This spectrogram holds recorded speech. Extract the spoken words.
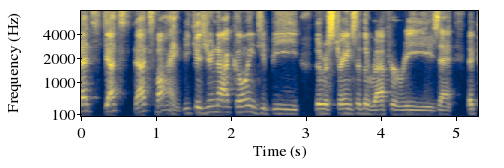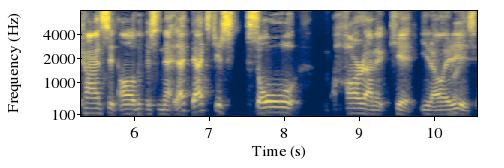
that's that's that's fine because you're not going to be the restraints of the referees and the constant all this and that that that's just so hard on a kid you know it Right. is.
